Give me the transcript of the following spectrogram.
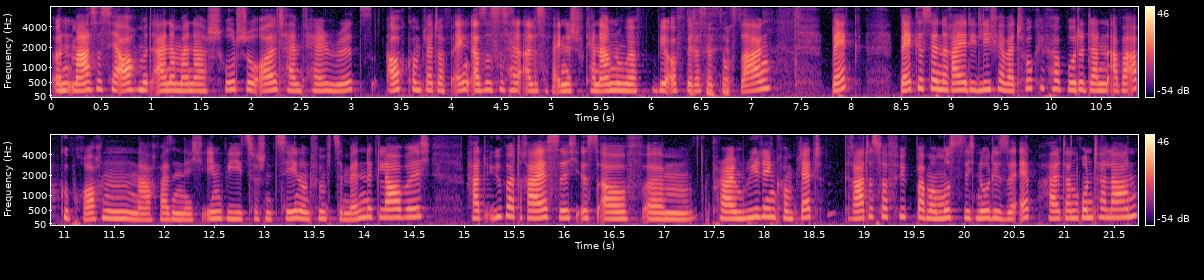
Und Mars ist ja auch mit einer meiner Shoujo All-Time Favorites, auch komplett auf Englisch. Also es ist halt alles auf Englisch. Keine Ahnung, wie oft wir das jetzt noch sagen. Beck. Beck ist ja eine Reihe, die lief ja bei Tokipop, wurde dann aber abgebrochen nach, weiß ich nicht, irgendwie zwischen 10 und 15 Bände, glaube ich hat über 30, ist auf ähm, Prime Reading komplett gratis verfügbar. Man muss sich nur diese App halt dann runterladen.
